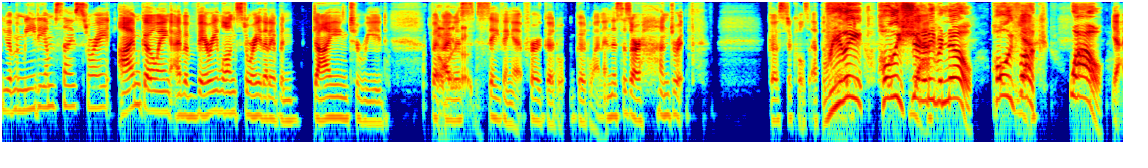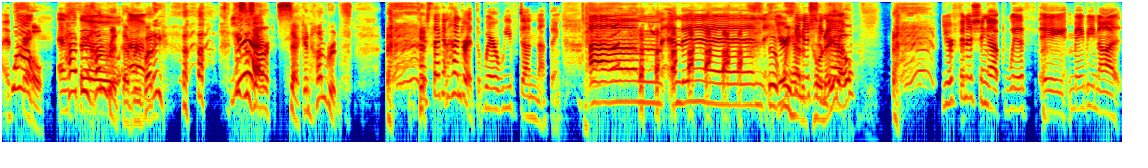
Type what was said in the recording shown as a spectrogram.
You have a medium-sized story. I'm going. I have a very long story that I've been dying to read, but Oh I was God. saving it for a good good one. And this is our hundredth Ghostacles episode. Really? Holy shit! I didn't even know. Holy Yeah. fuck! Wow! Yeah, it's wow! great. And Happy so, hundredth, um, everybody! this is our second hundredth. It's our second hundredth where we've done nothing. Um, and then you're we had a tornado. up. You're finishing up with a maybe not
